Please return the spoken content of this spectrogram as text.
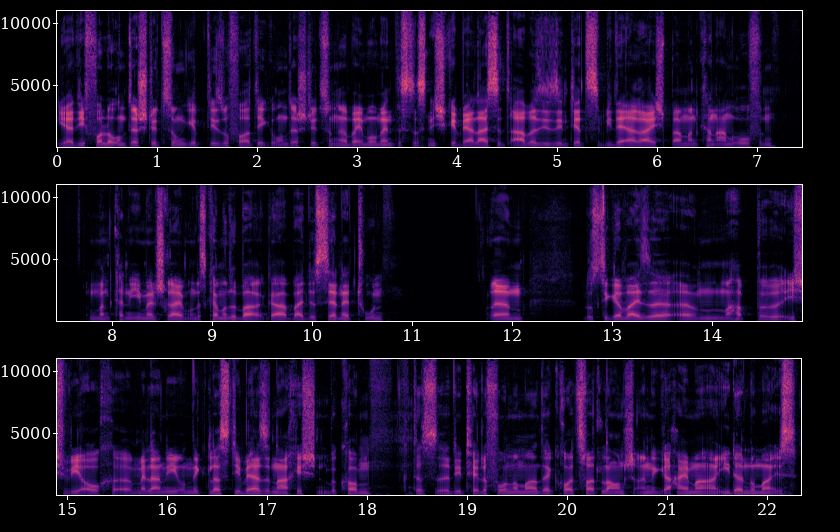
ja, die volle Unterstützung gibt, die sofortige Unterstützung, aber im Moment ist das nicht gewährleistet. Aber sie sind jetzt wieder erreichbar, man kann anrufen und man kann E-Mail schreiben und das kann man sogar beides sehr nett tun. Ähm, Lustigerweise ähm, habe ich wie auch äh, Melanie und Niklas diverse Nachrichten bekommen, dass äh, die Telefonnummer der Kreuzfahrt Lounge eine geheime AIDA-Nummer ist.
